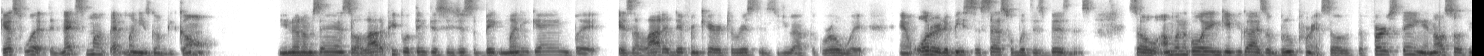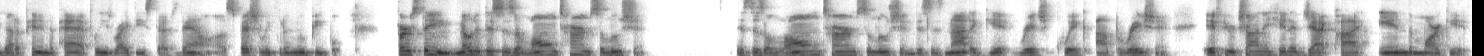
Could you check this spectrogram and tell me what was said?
guess what? The next month that money is going to be gone. You know what I'm saying? So a lot of people think this is just a big money game, but it's a lot of different characteristics that you have to grow with in order to be successful with this business. So I'm gonna go ahead and give you guys a blueprint. So the first thing, and also if you got a pen and a pad, please write these steps down, especially for the new people. First thing, know that this is a long-term solution. This is a long-term solution. This is not a get rich quick operation. If you're trying to hit a jackpot in the market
